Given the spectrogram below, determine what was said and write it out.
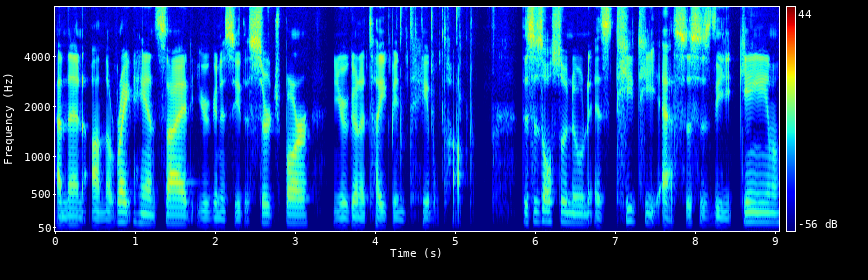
and then on the right hand side, you're going to see the search bar you're going to type in tabletop. This is also known as TTS. This is the game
